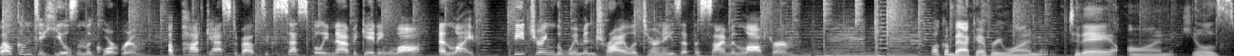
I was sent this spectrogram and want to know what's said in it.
Welcome to Heels in the Courtroom, a podcast about successfully navigating law and life, featuring the women trial attorneys at the Simon Law Firm. Welcome back, everyone. Today on Heels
